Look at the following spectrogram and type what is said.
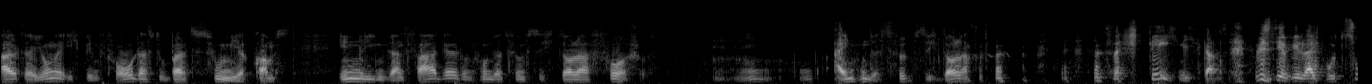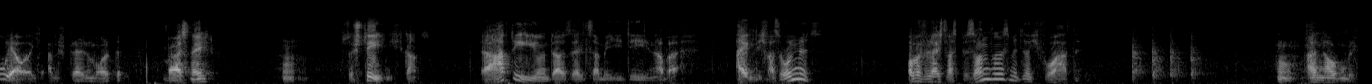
Alter Junge, ich bin froh, dass du bald zu mir kommst. Innen liegen dein Fahrgeld und 150 Dollar Vorschuss. Mhm. 150 Dollar? Das verstehe ich nicht ganz. Wisst ihr vielleicht, wozu er euch anstellen wollte? Weiß nicht. Hm, das verstehe ich nicht ganz. Er hatte hier und da seltsame Ideen, aber eigentlich was unnütz. Ob er vielleicht was Besonderes mit euch vorhatte? Hm, einen Augenblick.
